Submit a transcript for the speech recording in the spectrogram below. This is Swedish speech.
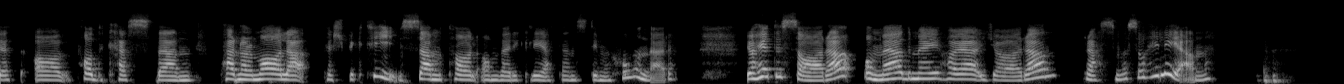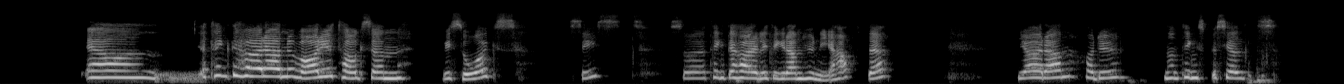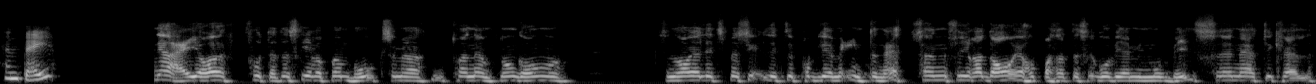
avsnittet av podcasten Paranormala perspektiv, samtal om verklighetens dimensioner. Jag heter Sara och med mig har jag Göran, Rasmus och Helene. Jag tänkte höra, nu var det ju ett tag sedan vi sågs sist, så jag tänkte höra lite grann hur ni har haft det. Göran, har du någonting speciellt hänt dig? Nej, jag har fortsatt att skriva på en bok som jag tror jag nämnt någon gång. Sen har jag lite, lite problem med internet sen fyra dagar. Jag hoppas att det ska gå via min mobils eh, nät ikväll.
